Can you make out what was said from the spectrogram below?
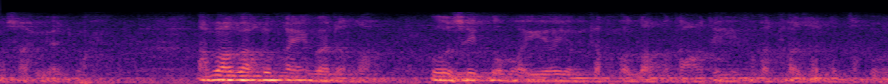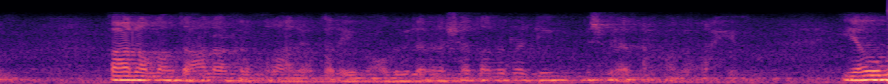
وصحبه أجمعين. أما بعد فعباد الله أوصيكم وإياي بتقوى الله وطاعته فقد فاز المتقون. قال الله تعالى في القرآن الكريم أعوذ بالله من الشيطان الرجيم. بسم الله الرحمن الرحيم. يوم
